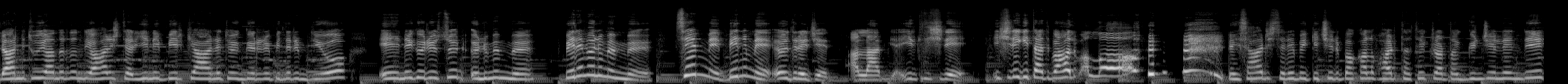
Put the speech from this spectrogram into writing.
Laneti uyandırdın diyor. Harişler yeni bir kehanet öngörebilirim diyor. E ne görüyorsun? Ölümüm mü? Benim ölümüm mü? Sen mi? Beni mi öldüreceksin? Allah'ım ya ilk işine. İşine git hadi bakalım Allah. Neyse işte hemen geçelim bakalım harita tekrardan güncellendi.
